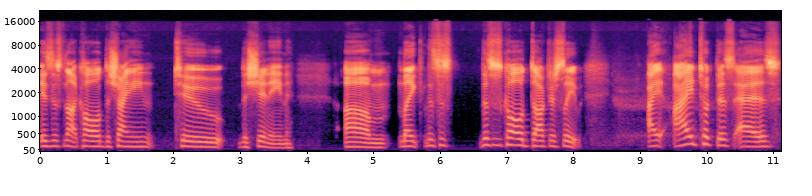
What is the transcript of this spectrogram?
is this not called The Shining to The Shinning? Um, like this is this is called Doctor Sleep. I I took this as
